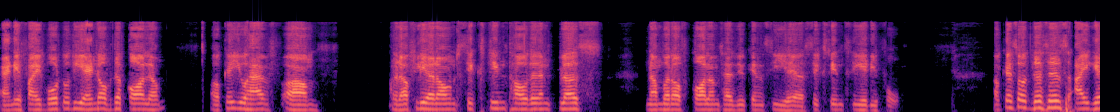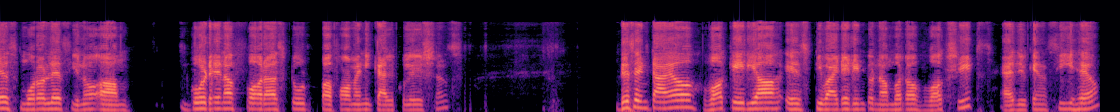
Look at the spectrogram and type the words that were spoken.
And if I go to the end of the column okay you have um, roughly around 16,000 plus number of columns as you can see here 16384 okay so this is I guess more or less you know um, good enough for us to perform any calculations. This entire work area is divided into number of worksheets as you can see here.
